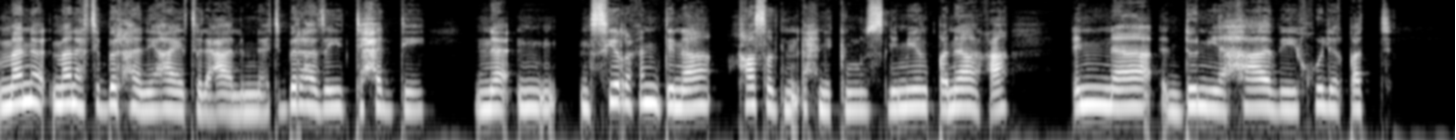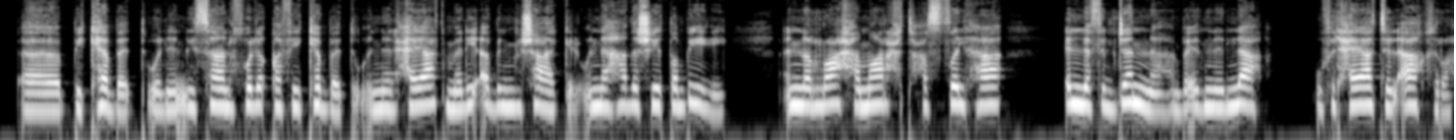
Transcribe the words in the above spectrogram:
ما ما نعتبرها نهاية العالم نعتبرها زي التحدي نصير عندنا خاصة إحنا كمسلمين قناعة إن الدنيا هذه خلقت آه، بكبد وأن الإنسان خلق في كبد وأن الحياة مليئة بالمشاكل وأن هذا شيء طبيعي أن الراحة ما راح تحصلها إلا في الجنة بإذن الله وفي الحياة الآخرة.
